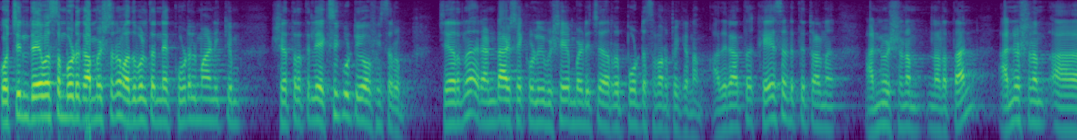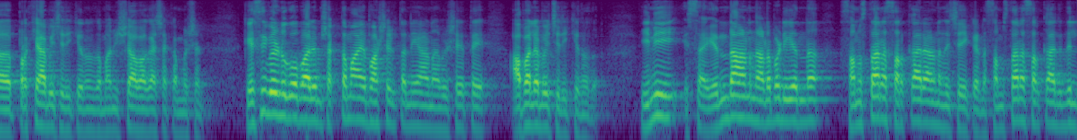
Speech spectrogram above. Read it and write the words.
കൊച്ചിൻ ദേവസ്വം ബോർഡ് കമ്മീഷണറും അതുപോലെ തന്നെ കൂടൽമാണിക്യം ക്ഷേത്രത്തിലെ എക്സിക്യൂട്ടീവ് ഓഫീസറും ചേർന്ന് രണ്ടാഴ്ചയ്ക്കുള്ളിൽ വിഷയം പഠിച്ച് റിപ്പോർട്ട് സമർപ്പിക്കണം. അതിനകത്ത് കേസെടുത്തിട്ടാണ് അന്വേഷണം നടത്താൻ അന്വേഷണം പ്രഖ്യാപിച്ചിരിക്കുന്നത് മനുഷ്യാവകാശ കമ്മീഷൻ. കെ സി വേണുഗോപാലും ശക്തമായ ഭാഷയിൽ തന്നെയാണ് വിഷയത്തെ അപലപിച്ചിരിക്കുന്നത്. ഇനി എന്താണ് നടപടിയെന്ന് സംസ്ഥാന സർക്കാരാണ് നിശ്ചയിക്കേണ്ടത്. സംസ്ഥാന സർക്കാർ ഇതിൽ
